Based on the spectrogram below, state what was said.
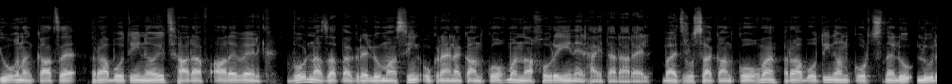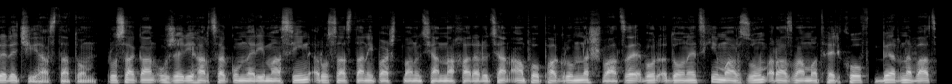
գյուղն ընկած է Ռաբոտինոից հարավ արևելք, որն ազատագրել ամրագրելու մասին ուկրաինական կողմը նախորդին էր հայտարարել, բայց ռուսական կողմը Ռաբոտինոն կորցնելու լուրերը չի հաստատում։ Ռուսական ուժերի հարձակումների մասին Ռուսաստանի պաշտպանության նախարարության ամփոփագրում նշված է, որ Դոնեցկի մարզում ռազմամթերքով բեռնված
